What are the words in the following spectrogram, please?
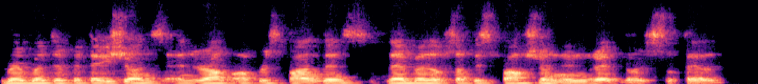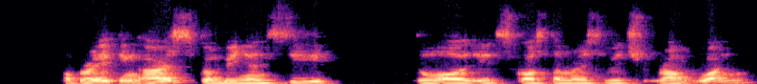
verbal interpretations, and rank of respondents, level of satisfaction in Red Doors Hotel. Operating hours, convenience to all its customers, which rank 1.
